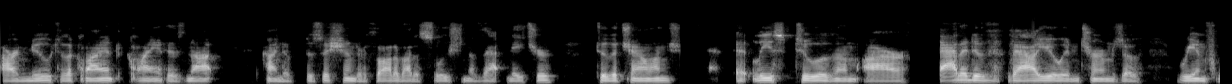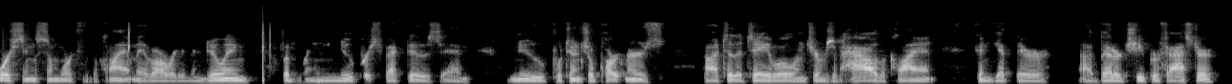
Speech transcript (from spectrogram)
are new to the client. The client has not kind of positioned or thought about a solution of that nature to the challenge. At least two of them are additive value in terms of reinforcing some work that the client may have already been doing, but bringing new perspectives and new potential partners uh, to the table in terms of how the client can get there uh, better, cheaper, faster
